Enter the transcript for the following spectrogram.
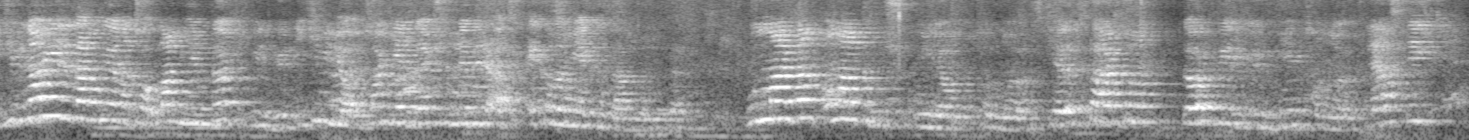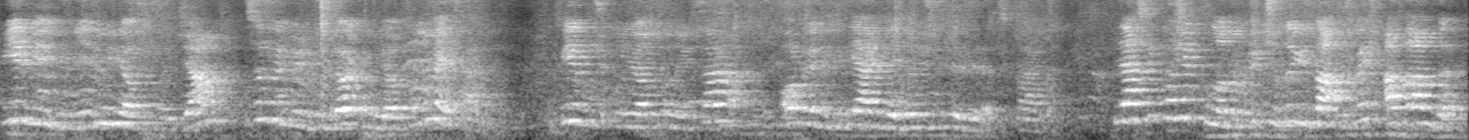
2017'den bu yana toplam 24,2 milyon ton geri dönüştürülebilir atık ekonomiye kazandırıldı. Bunlardan 16,5 milyon tonu kağıt karton, 4,1 tonu plastik, 1,7 milyon tonu cam, 0,4 milyon tonu metal. 1,5 milyon tonu ise organik diğer geri dönüştürülebilir atıklardı. Plastik poşet kullanımı 3 yılda 165 azaldı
